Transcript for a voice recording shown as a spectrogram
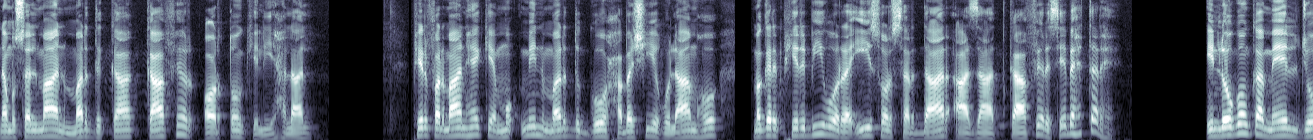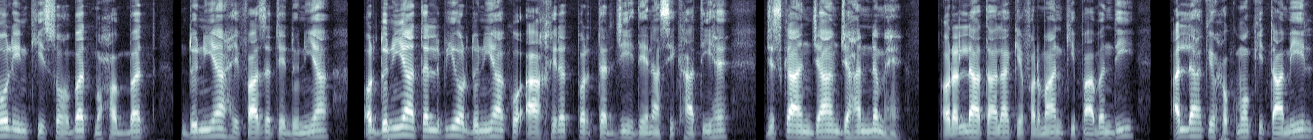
نہ مسلمان مرد کا کافر عورتوں کے لیے حلال۔ پھر فرمان ہے کہ مؤمن مرد گو حبشی غلام ہو، مگر پھر بھی وہ رئیس اور سردار آزاد کافر سے بہتر ہے۔ ان لوگوں کا میل جول، ان کی صحبت، محبت دنیا، حفاظت دنیا اور دنیا طلبی اور دنیا کو آخرت پر ترجیح دینا سکھاتی ہے، جس کا انجام جہنم ہے۔ اور اللہ تعالیٰ کے فرمان کی پابندی، اللہ کے حکموں کی تعمیل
